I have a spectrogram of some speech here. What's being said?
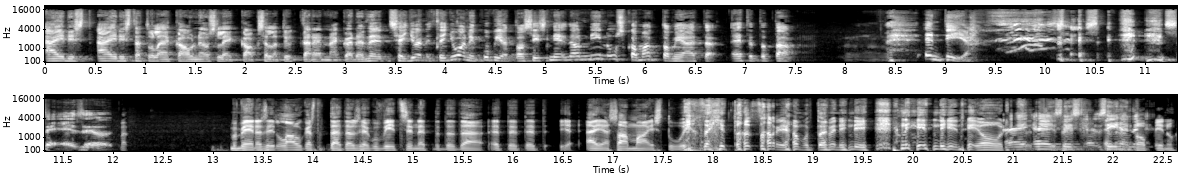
äidistä, äidistä tulee kauneusleikkauksella tyttären näköinen. Ne, se, se juonikuviot on siis ne on niin uskomattomia, että, että tota, en tiedä. se, se, se, se on. Mä meinasin laukasta tähän tämmöisen joku vitsin, että, tätä, että, että, että äijä samaistuu jotenkin tuossa sarjaan, mutta meni niin, niin, niin, niin oudoksi. Ei, ei siis siihen, sopinut.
